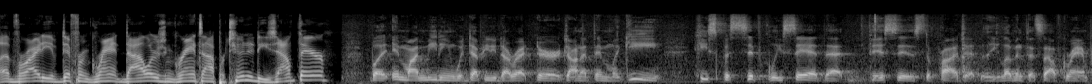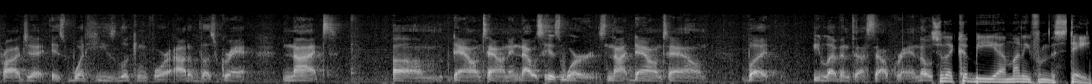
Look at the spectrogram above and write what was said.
a, variety of different grant dollars and grant opportunities out there. But in my meeting with Deputy Director Jonathan McGee, he specifically said that this is the project, the 11th and South Grand project, is what he's looking for out of this grant not um, downtown. And that was his words, not downtown, but 11th and South Grand. Those- so that could be uh, money from the state.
